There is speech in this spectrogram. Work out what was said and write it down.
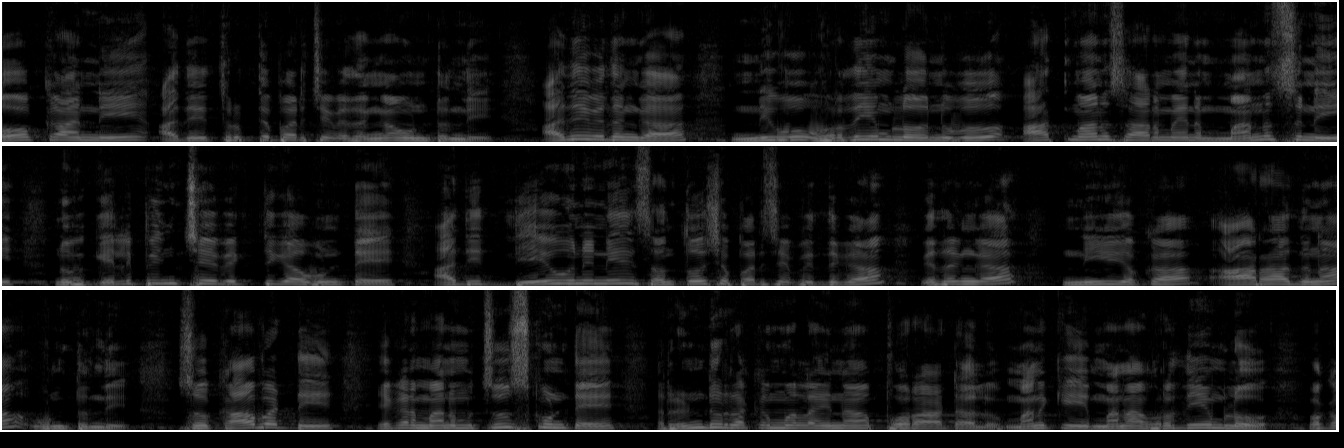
లోకాన్ని అది తృప్తిపరిచే విధంగా ఉంటుంది. అదేవిధంగా నువ్వు హృదయంలో నువ్వు ఆత్మానుసారమైన మనసుని నువ్వు గెలిపించే వ్యక్తిగా ఉంటే అది దేవునిని సంతోషపరిచే విధంగా విధంగా నీ యొక్క ఆరాధన ఉంటుంది. సో కాబట్టి ఇక్కడ మనం చూసుకుంటే రెండు రకములైన పోరాటాలు. మనకి మన హృదయంలో ఒక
